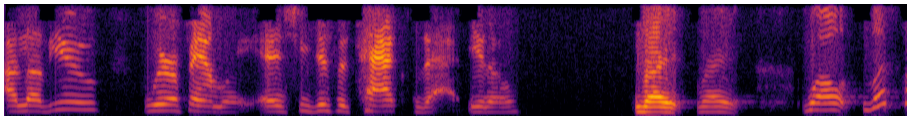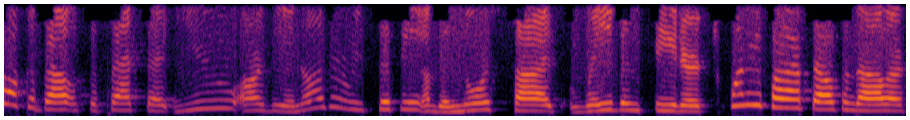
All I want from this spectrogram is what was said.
I love you, we're a family, and she just attacks that, you know. Right, right. Well, let's talk about the fact that you are the inaugural recipient of the Northside Raven Theater $25,000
